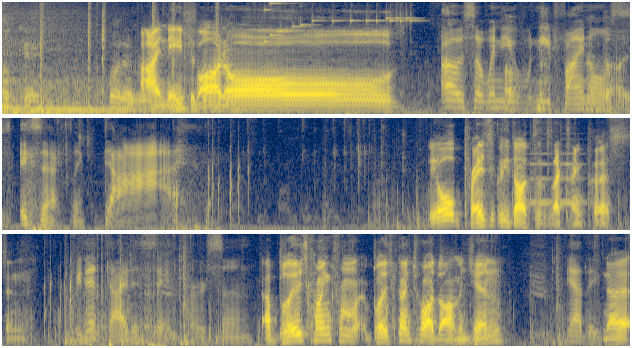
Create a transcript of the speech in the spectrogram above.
Okay. Whatever. I need at finals. Oh, so when you Oh, need died. finals. Exactly. Die. We all basically died to the exact same person. We didn't die to the same person. Uh, blue's coming from blue's going to our diamond gen. Yeah, they. No,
